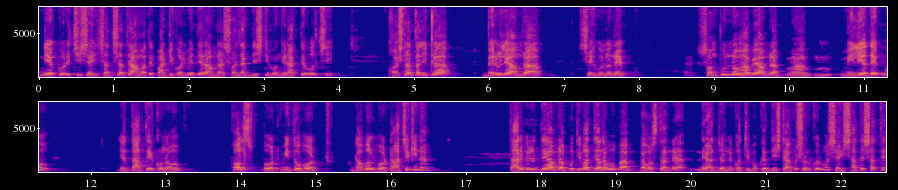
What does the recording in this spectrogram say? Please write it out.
নিয়োগ করেছি, সেই সাথে সাথে আমাদের পার্টি কর্মীদের আমরা সজাগ দৃষ্টিভঙ্গি রাখতে বলছি। খসড়া তালিকা বেরোলে আমরা সেগুলো নিয়ে সম্পূর্ণভাবে আমরা মিলিয়ে দেখব যে তাতে কোনো ফলস ভোট মৃত ভোট ডবল ভোট আছে কিনা। তার বিরুদ্ধে আমরা প্রতিবাদ জানাব বা ব্যবস্থা নেওয়ার জন্য কর্তৃপক্ষের দৃষ্টি আকর্ষণ করব। সেই সাথে সাথে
